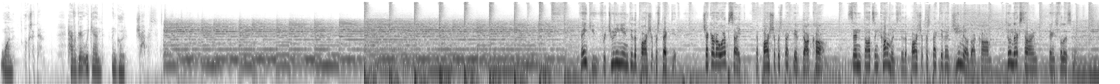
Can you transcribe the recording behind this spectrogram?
one looks at them. Have a great weekend and good Shabbos. Thank you for tuning in to the Parsha Perspective. Check out our website, theparshaperspective.com. Send thoughts and comments to theparshaperspective at gmail.com. Till next time, thanks for listening.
